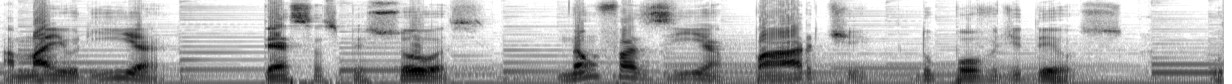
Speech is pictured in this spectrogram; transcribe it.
A maioria dessas pessoas não fazia parte do povo de Deus. O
